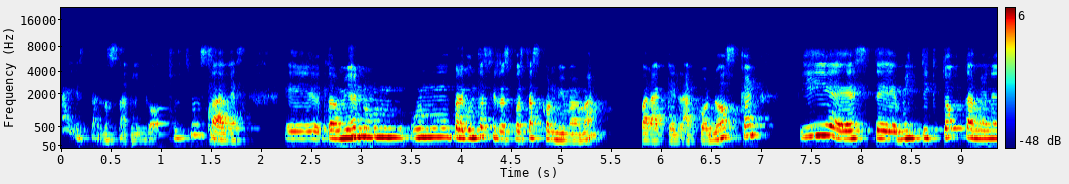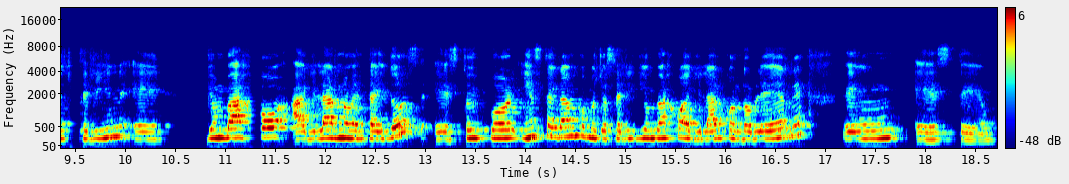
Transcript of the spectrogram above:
ahí están los amigos, tú sabes. Eh, también un, preguntas y respuestas con mi mamá para que la conozcan. Y este, mi TikTok también es Jocelyn, eh, guion bajo Aguilar 92. Estoy por Instagram como Jocelyn guion bajo Aguilar con doble R. En este,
